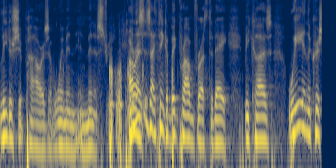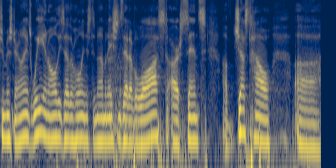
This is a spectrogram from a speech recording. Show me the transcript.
leadership powers of women in ministry. and this is, I think, a big problem for us today because we in the Christian Missionary Alliance, we in all these other holiness denominations that have lost our sense of just how. Uh,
